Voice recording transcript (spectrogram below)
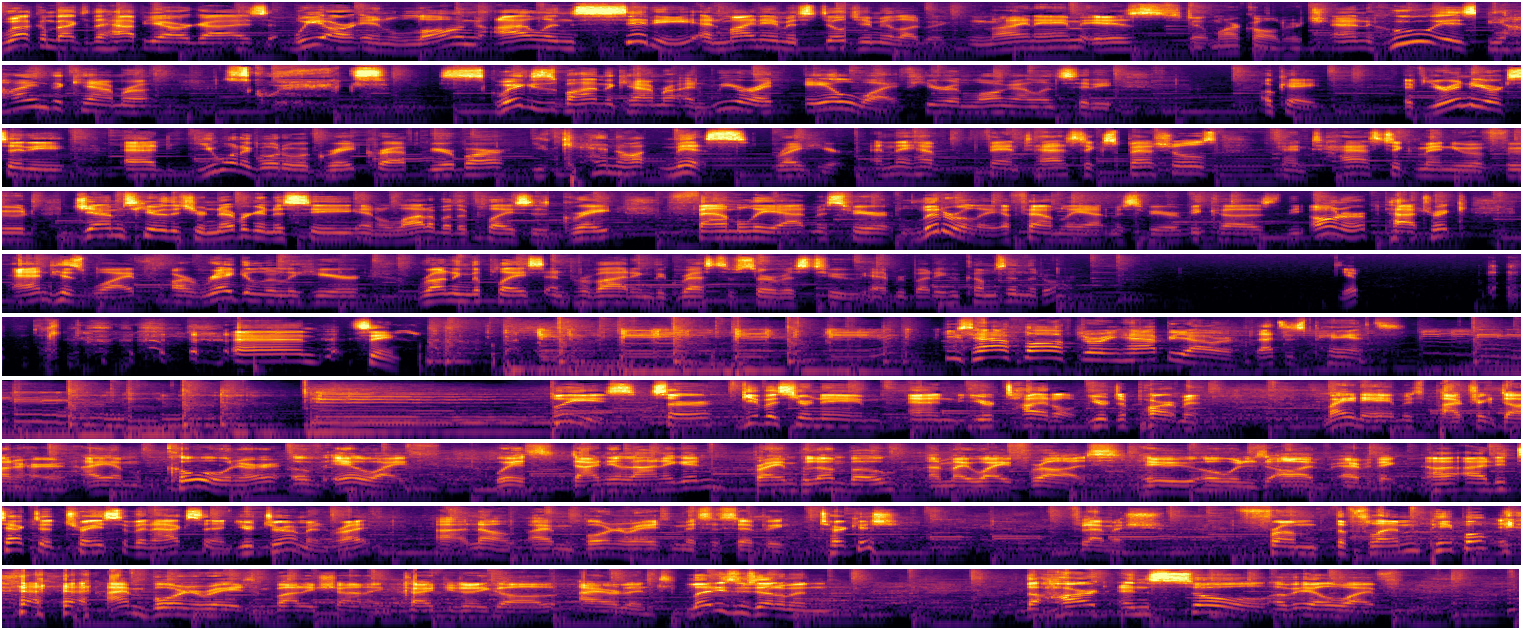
Welcome back to the Happy Hour, guys. We are in Long Island City, and my name is still Jimmy Ludwig. My name is still Mark Aldrich. And who is behind the camera? Squigs. Squigs is behind the camera, and we are at Alewife here in Long Island City. Okay, if you're in New York City and you want to go to a great craft beer bar, you cannot miss right here. And they have fantastic specials, fantastic menu of food. Gems here that you're never going to see in a lot of other places. Great family atmosphere, literally a family atmosphere, because the owner, Patrick, and his wife are regularly here running the place and providing the best of service to everybody who comes in the door. Yep. and scene. He's half off during happy hour. That's his pants. Please, sir, give us your name and your title, your department. My name is Patrick Donagher. I am co-owner of Alewife with Daniel Lanigan, Brian Palumbo, and my wife Roz, who owns all, everything. Uh, I detect a trace of an accent. You're German, right? Uh, no, I'm born and raised in Mississippi. Turkish? Flemish. From the Flem people? I'm born and raised in Ballyshannon, County Donegal, Ireland. Ladies and gentlemen, the heart and soul of Alewife,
